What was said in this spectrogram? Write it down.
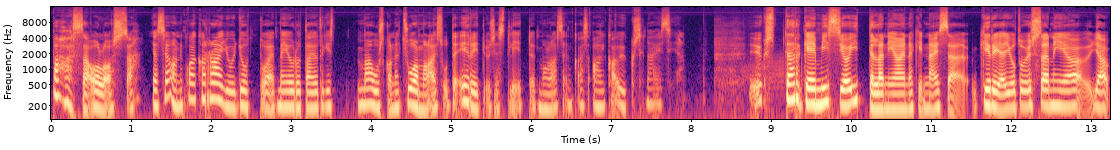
pahassa olossa. Ja se on niin aika raju juttu, että me joudutaan jotenkin, mä uskon, että suomalaisuuteen erityisesti liittyy, että me ollaan sen kanssa aika yksinäisiä yksi tärkeä missio itselläni ainakin näissä kirjajutuissani ja, ja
